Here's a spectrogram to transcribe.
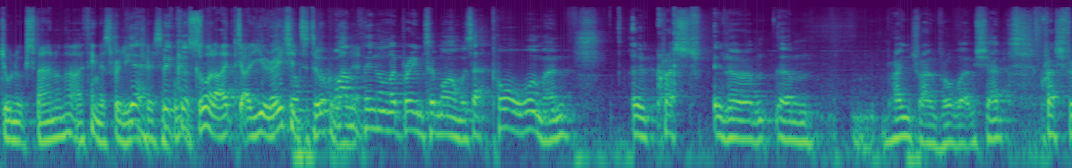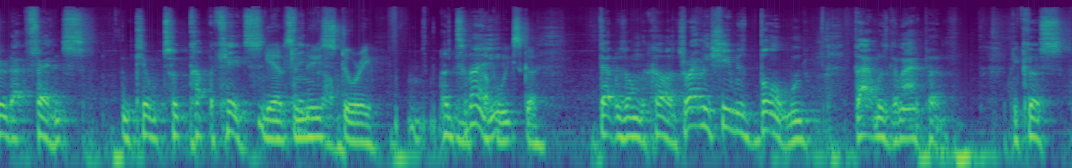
Do you want to expand on that? I think that's really Yeah, interesting. because Go on, I, you're itching to the, talk the about one it. thing I bring to mind was that poor woman who crashed in her um, um, Range Rover or whatever she had, crashed through that fence and killed two, a couple of kids. Yeah, it was a news club. story And to a couple of weeks ago. that was on the cards. Directly she was born, that was going to happen because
